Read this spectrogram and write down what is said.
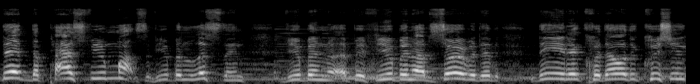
did the past few months if you've been listening you've been if you've been observative it the Christian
